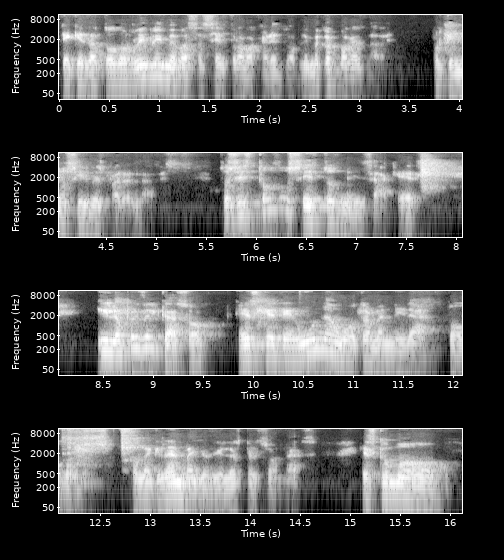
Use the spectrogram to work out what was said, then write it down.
te queda todo horrible y me vas a hacer trabajar el doble. Mejor no hagas nada, porque no sirves para nada. Entonces, todos estos mensajes, y lo peor del caso es que de una u otra manera, todos, o la gran mayoría de las personas, es como,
